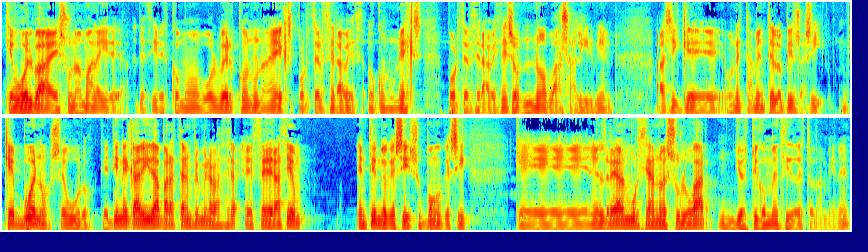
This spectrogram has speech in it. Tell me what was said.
que vuelva es una mala idea. Es decir, es como volver con una ex por tercera vez o con un ex por tercera vez. Eso no va a salir bien. Así que, honestamente, lo pienso así. ¿Que es bueno? Seguro. ¿Que tiene calidad para estar en primera federación? Entiendo que sí, supongo que sí. Que en el Real Murcia no es su lugar. Yo estoy convencido de esto también, ¿eh?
